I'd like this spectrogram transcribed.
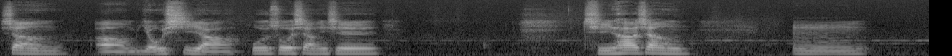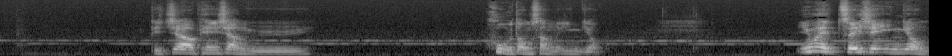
像嗯游戏啊，或者说像一些其他像嗯比较偏向于互动上的应用。因为这些应用，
